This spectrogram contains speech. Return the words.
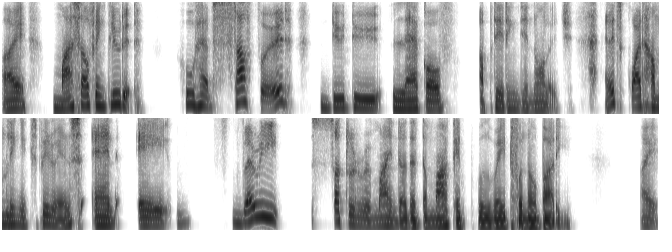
I myself included, who have suffered due to lack of updating their knowledge. And it's quite humbling experience and a very subtle reminder that the market will wait for nobody. I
